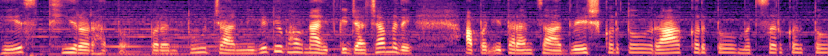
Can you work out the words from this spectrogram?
हे स्थिर राहतं. परंतु ज्या निगेटिव्ह भावना आहेत की ज्याच्यामध्ये आपण इतरांचा द्वेष करतो राग करतो मत्सर करतो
